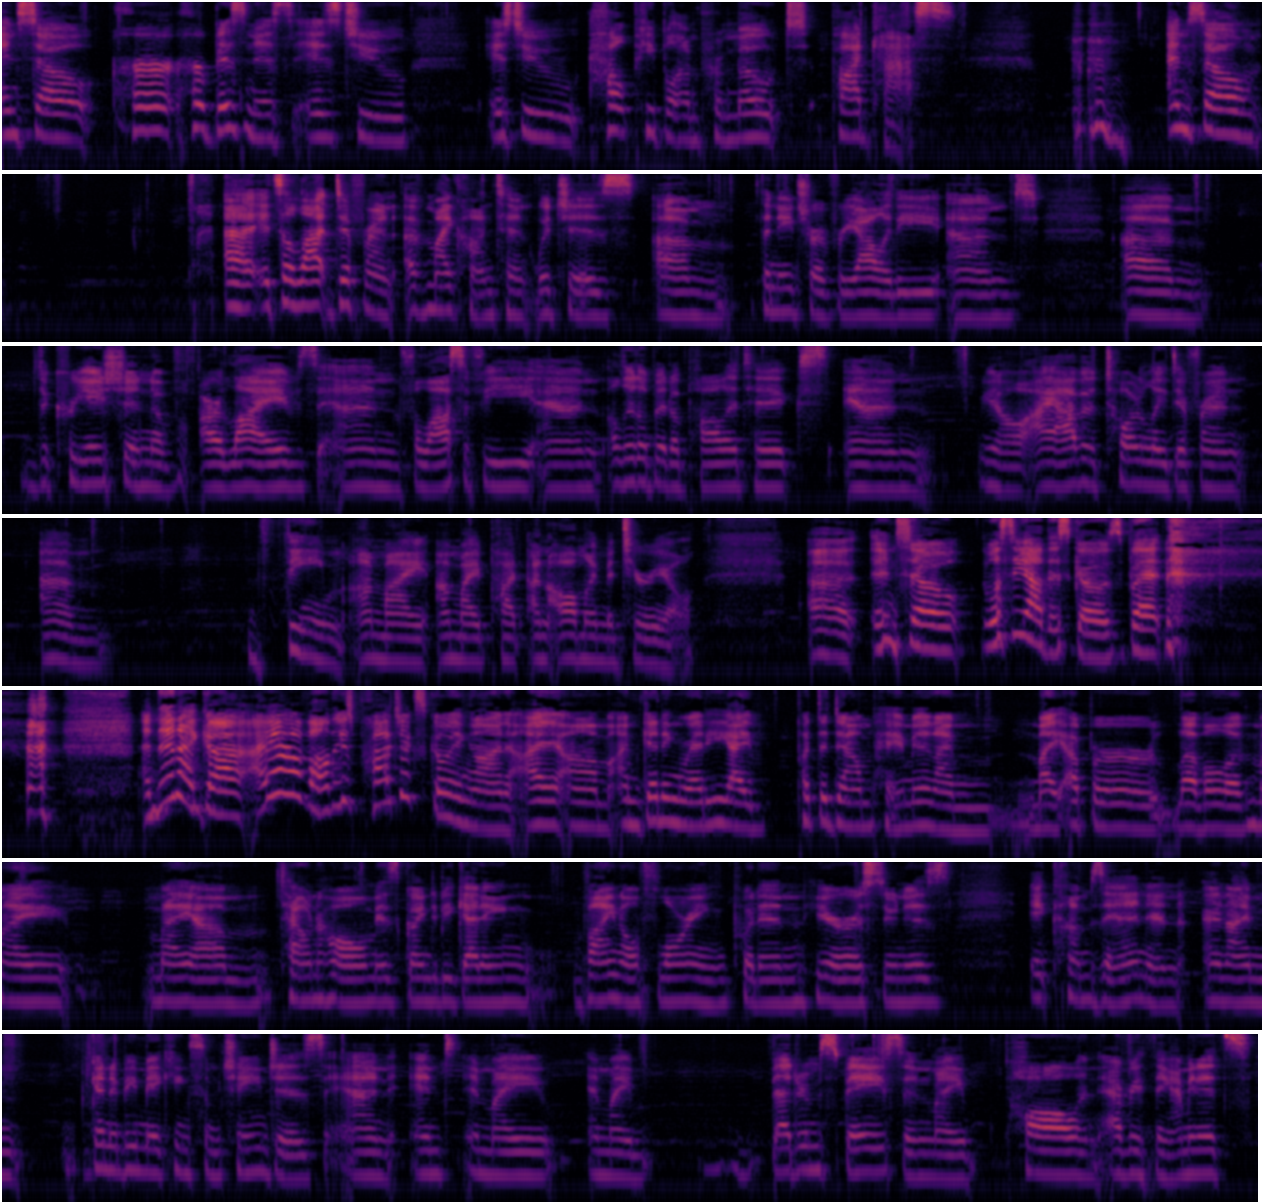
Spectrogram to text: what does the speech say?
and so her her business is to is to help people and promote podcasts. and so uh, it's a lot different of my content, which is um, the nature of reality and um, the creation of our lives and philosophy and a little bit of politics and you know i have a totally different um, theme on my on my pod on all my material. Uh, and so we'll see how this goes but and then i got i have all these projects going on. I um i'm getting ready. I put the down payment. I'm my upper level of my my um, townhome is going to be getting vinyl flooring put in here as soon as it comes in, and and I'm going to be making some changes and and in my in my bedroom space and my hall and everything. I mean, it's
